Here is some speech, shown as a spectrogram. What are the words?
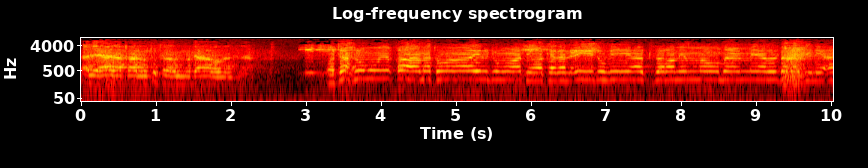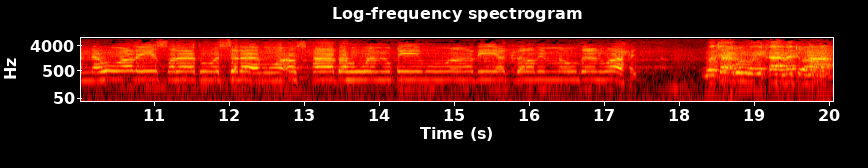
فلهذا قالوا تكره المداومة نعم وتحرم إقامتها الجمعة وكذا العيد في أكثر من موضع من البلد لأنه عليه الصلاة والسلام وأصحابه لم يقيموا في أكثر من موضع واحد. وتحرم إقامتها.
